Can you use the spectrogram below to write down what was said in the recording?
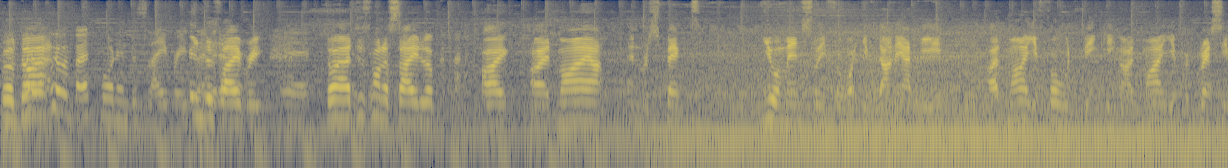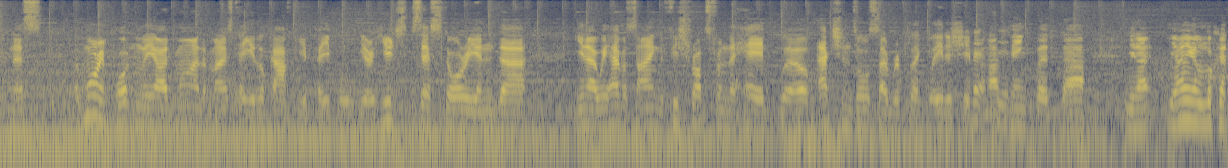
well, we, Di, were, we were both born into slavery. so into slavery. Yeah. I just want to say, look, I, I admire and respect you immensely for what you've done out here. I admire your forward thinking. I admire your progressiveness. But more importantly, I admire the most how you look after your people. You're a huge success story, and uh, you know we have a saying: "The fish rots from the head." Well, actions also reflect leadership, and I it. think that uh, you know you only got to look at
